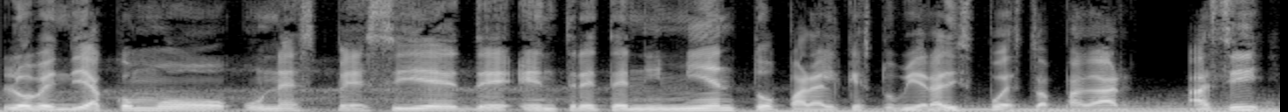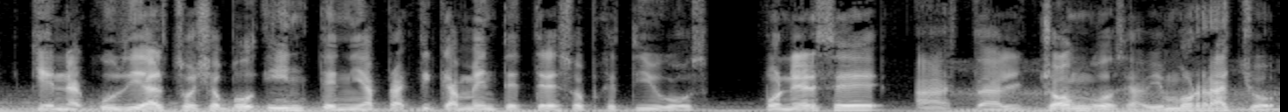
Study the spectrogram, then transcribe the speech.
lo vendía como una especie de entretenimiento para el que estuviera dispuesto a pagar. Así, quien acudía al Sociable Inn tenía prácticamente tres objetivos. Ponerse hasta el chongo, o sea, bien borracho,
